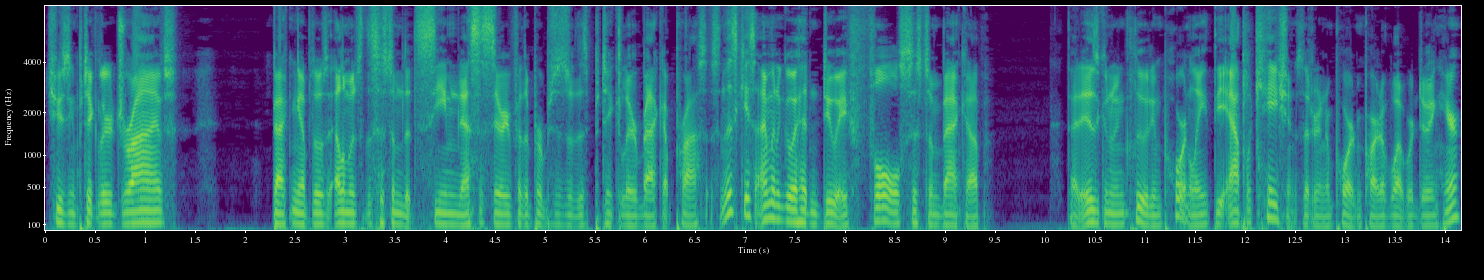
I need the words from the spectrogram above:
choosing particular drives, backing up those elements of the system that seem necessary for the purposes of this particular backup process. In this case, I'm going to go ahead and do a full system backup. That is going to include, importantly, the applications that are an important part of what we're doing here.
